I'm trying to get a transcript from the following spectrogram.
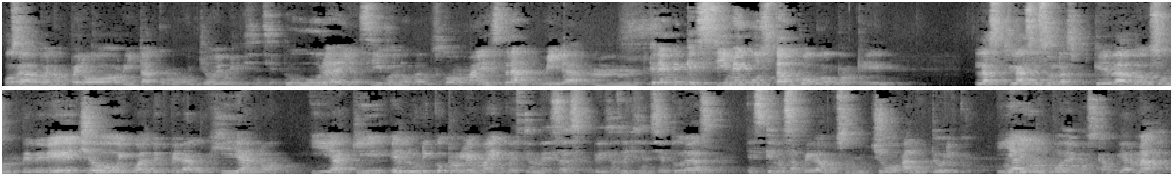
O sea, bueno, pero ahorita como yo en mi licenciatura y así, bueno, como maestra, mira, mmm, créeme que sí me gusta un poco porque las clases o las que he dado son de derecho o igual de pedagogía, ¿no? Y aquí el único problema en cuestión de esas, de esas licenciaturas es que nos apegamos mucho a lo teórico y ahí no podemos cambiar nada.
